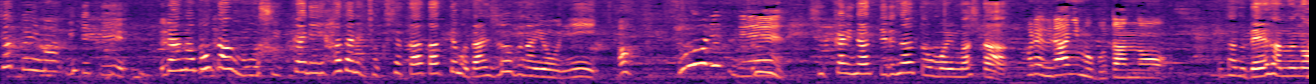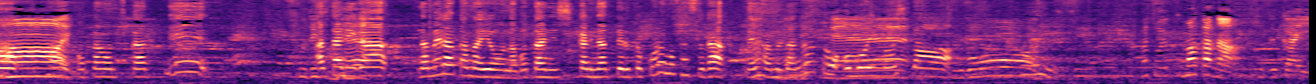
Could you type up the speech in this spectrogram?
ちょっと今見てて裏のボタンもしっかり肌に直接当たっても大丈夫なように、あそうですね、しっかりなってるなと思いました。これ裏にもボタンのあのデンハムの、ボタンを使って当たりが滑らかなようなボタンにしっかりなってるところもさすがデンハムだなと思いました、すごい、はい。まあ、そういう細かな気遣い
